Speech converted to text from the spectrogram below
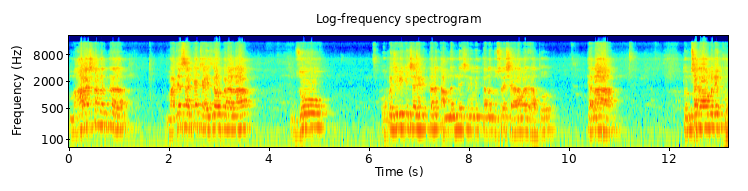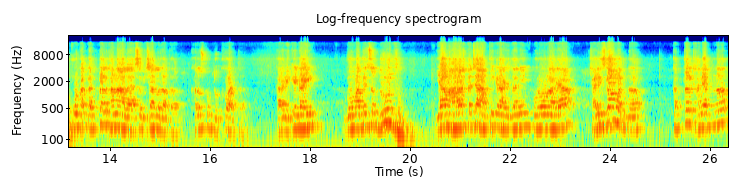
महाराष्ट्रामधनं माझ्यासारख्या चाळीसगावकराला जो उपजीविकेच्या निमित्तानं कामधंद्याच्या निमित्तानं दुसऱ्या शहरामध्ये राहतो त्याला तुमच्या गावामध्ये खूप मोठा कत्तलखाना आलाय असं विचारलं जातं. खरंच खूप दुःख वाटतं. कारण एकेकाळी गोमातेचं दूध या महाराष्ट्राच्या आर्थिक राजधानी पुरवणाऱ्या चाळीसगाव मधनं कत्तलखान्यातनं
